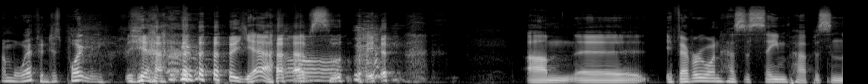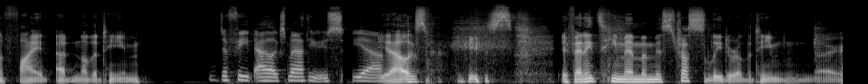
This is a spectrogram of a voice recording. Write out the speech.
I'm a weapon. Just point me. yeah, yeah, absolutely. Um, uh, if everyone has the same purpose in the fight at another team, defeat Alex Matthews. Yeah. yeah, Alex Matthews. If any team member mistrusts the leader of the team, no.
